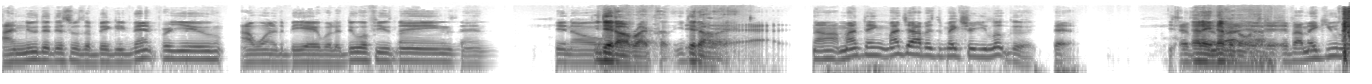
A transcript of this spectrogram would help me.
I knew that this was a big event for you. I wanted to be able to do a few things, and you know, you did all right, brother. You did all right. yeah. No, my thing, my job is to make sure you look good. That if, That ain't never I, gonna happen. if I make you look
